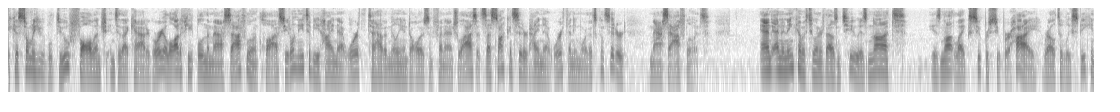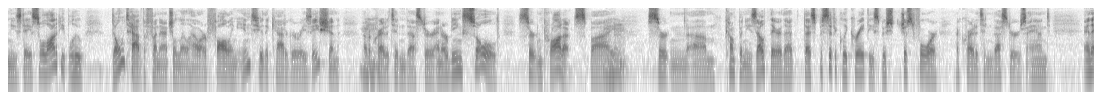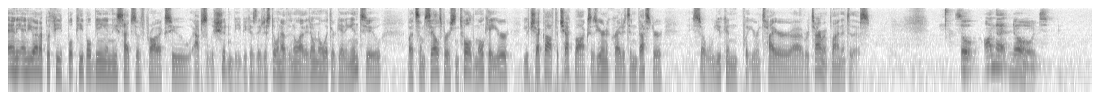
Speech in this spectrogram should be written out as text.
because so many people do fall into that category. A lot of people in the mass affluent class, you don't need to be high net worth to have a million dollars in financial assets. That's not considered high net worth anymore. That's considered mass affluent. And and an income of 200,000 too is not is not like super super high relatively speaking these days. So a lot of people who don't have the financial know-how are falling into the categorization of mm-hmm. accredited investor and are being sold certain products by mm-hmm. certain um, companies out there that, that specifically create these just for accredited investors. And and, and and you end up with people people being in these types of products who absolutely shouldn't be because they just don't have the know-how. They don't know what they're getting into but some salesperson told them okay you're you check off the check boxes. You're an accredited investor so you can put your entire uh, retirement plan into this so on that note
